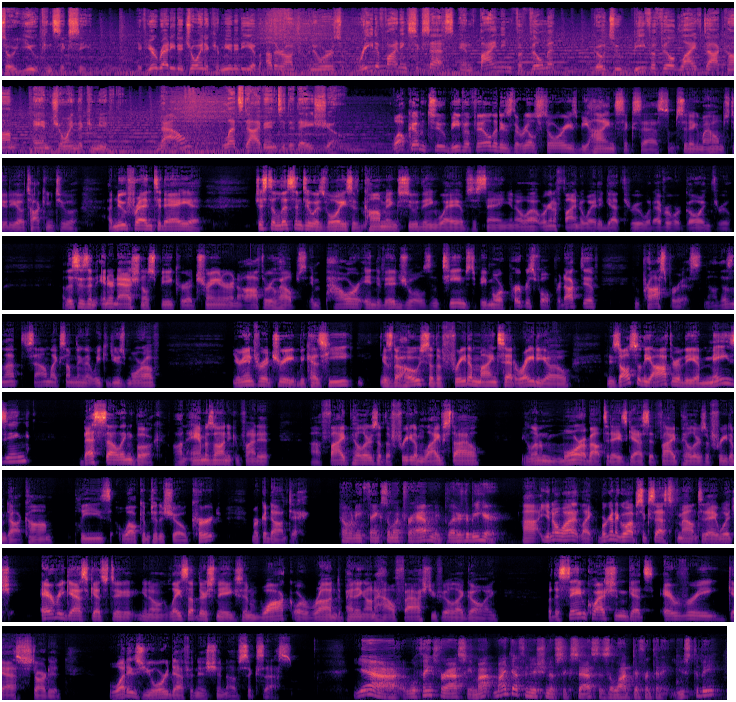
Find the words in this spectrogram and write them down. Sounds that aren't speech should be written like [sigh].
so you can succeed. If you're ready to join a community of other entrepreneurs redefining success and finding fulfillment, go to BeFulfilledLife.com and join the community. Now, let's dive into today's show. Welcome to Be Fulfilled. It is the real stories behind success. I'm sitting in my home studio talking to a, a new friend today. Uh, just to listen to his voice, his calming, soothing way of just saying, you know what, we're going to find a way to get through whatever we're going through. This is an international speaker, a trainer, and author who helps empower individuals and teams to be more purposeful, productive, and prosperous. Now, doesn't that sound like something that we could use more of? You're in for a treat because he is the host of the Freedom Mindset Radio, and he's also the author of the amazing best selling book on Amazon. You can find it uh, Five Pillars of the Freedom Lifestyle. You can learn more about today's guest at fivepillarsofreedom.com. Please welcome to the show, Kurt Mercadante. Tony, thanks so much for having me. Pleasure to be here. Uh, you know what? Like, we're going to go up Success Mountain today, which every guest gets to, you know, lace up their sneaks and walk or run, depending on how fast you feel like going. But the same question gets every guest started. What is your definition of success? Yeah, well, thanks for asking. My, my definition of success is a lot different than it used to be.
